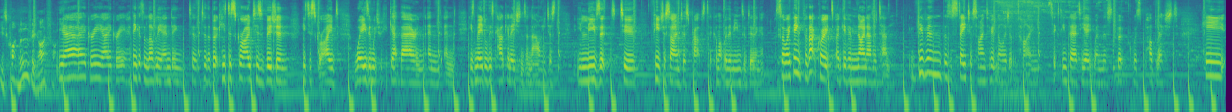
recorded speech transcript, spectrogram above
is quite moving. I find. Yeah, I agree. I agree. I think it's a lovely ending to, to the book. He's described his vision. He's described ways in which we could get there, and and and he's made all these calculations, and now he just he leaves it to future scientists perhaps to come up with a means of doing it. So I think for that quote, I'd give him 9 out of 10. Given the state of scientific knowledge at the time, 1638 when this book was published, he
